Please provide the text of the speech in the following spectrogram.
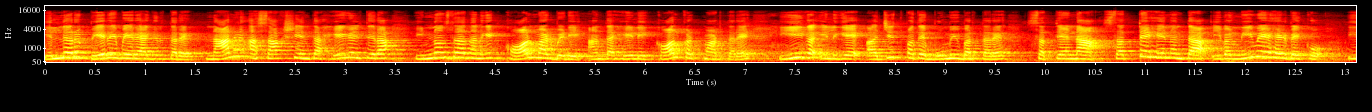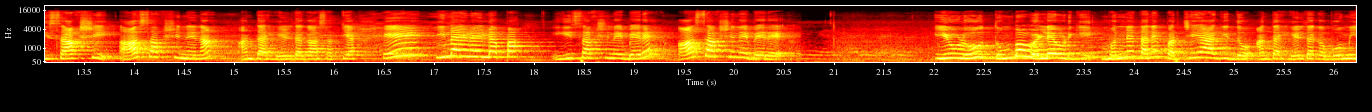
ಎಲ್ಲರೂ ಬೇರೆ ಬೇರೆ ಆಗಿರ್ತಾರೆ. ನಾನೇ ಆ ಸಾಕ್ಷಿ ಅಂತ ಹೇಗೆ ಹೇಳ್ತೀರಾ? ಇನ್ನೊಂದ್ಸಲ ನನಗೆ ಕಾಲ್ ಮಾಡಬೇಡಿ ಅಂತ ಹೇಳಿ ಕಾಲ್ ಕಟ್ ಮಾಡ್ತಾರೆ. ಈಗ ಇಲ್ಲಿಗೆ ಅಜಿತ್ ಮತ್ತೆ ಭೂಮಿ ಬರ್ತಾರೆ. ಸತ್ಯಣ್ಣ, ಸತ್ಯ ಏನಂತ ಇವಾಗ ನೀವೇ ಹೇಳಬೇಕು. ಈ ಸಾಕ್ಷಿ, ಆ ಸಾಕ್ಷಿನೇನಾ? ಅಂತ ಹೇಳಿದಾಗ ಸತ್ಯ, ಏ, ಇಲ್ಲ ಇಲ್ಲ, ಇಲ್ಲಪ್ಪ, ಈ ಸಾಕ್ಷಿನೇ ಬೇರೆ, ಆ ಸಾಕ್ಷಿನೇ ಬೇರೆ. ಇವಳು ತುಂಬ ಒಳ್ಳೆ ಹುಡುಗಿ, ಮೊನ್ನೆ ತಾನೇ ಪರಿಚಯ ಆಗಿದ್ದು, ಅಂತ ಹೇಳಿದಾಗ ಭೂಮಿ,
